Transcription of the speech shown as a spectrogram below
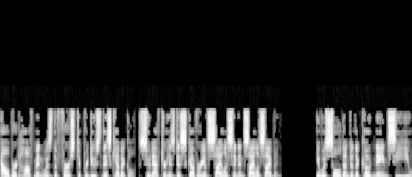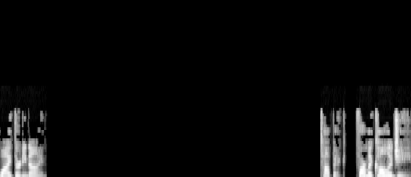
Albert Hofmann was the first to produce this chemical, soon after his discovery of psilocin and psilocybin. It was sold under the code name CEY39. Pharmacology.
